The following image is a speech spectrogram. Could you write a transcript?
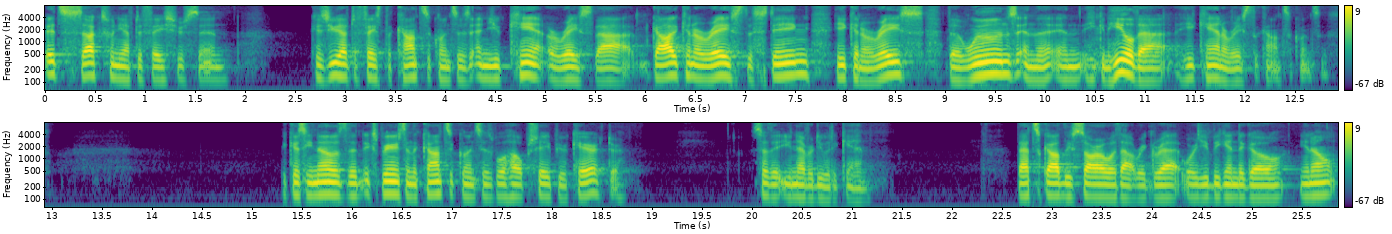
It sucks when you have to face your sin because you have to face the consequences and you can't erase that. God can erase the sting, He can erase the wounds, and, the, and He can heal that. He can't erase the consequences. Because He knows that experiencing the consequences will help shape your character so that you never do it again. That's godly sorrow without regret, where you begin to go, you know,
